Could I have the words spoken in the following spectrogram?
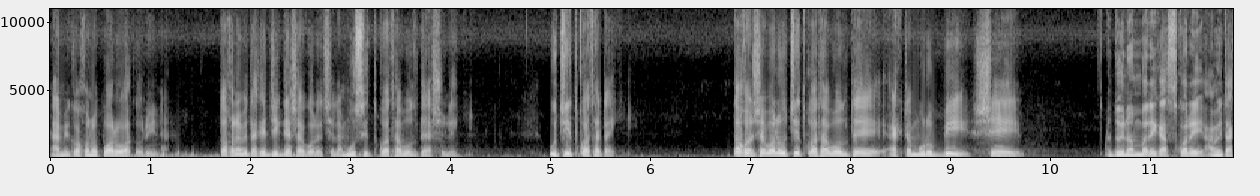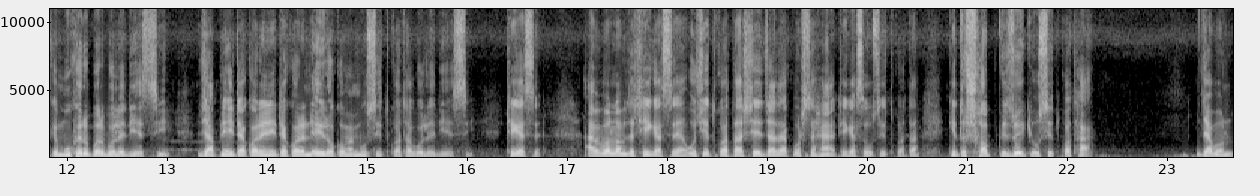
আমি কখনো পরোয়া করি না। তখন আমি তাকে জিজ্ঞাসা করেছিলাম, উচিত কথা বলতে আসলে কি? উচিত কথাটা কি? তখন সে বলে, উচিত কথা বলতে একটা মুরব্বী, সে দুই নম্বরে কাজ করে, আমি তাকে মুখের উপর বলে দিয়েছি যে আপনি এটা করেন এটা করেন, এইরকম আমি উচিত কথা বলে দিয়েছি। ঠিক আছে? আমি বললাম যে, ঠিক আছে, উচিত কথা, সে যা যা করছে হ্যাঁ ঠিক আছে, উচিত কথা। কিন্তু সব কিছুই কি উচিত কথা? যেমন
